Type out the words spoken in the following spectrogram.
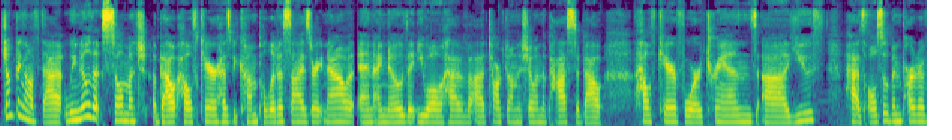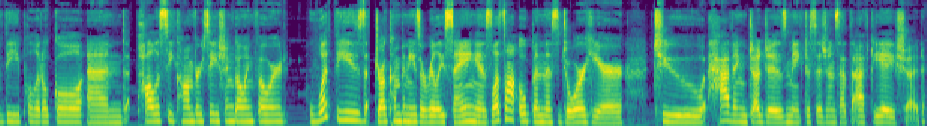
Jumping off that, we know that so much about healthcare has become politicized right now. And I know that you all have uh, talked on the show in the past about healthcare for trans uh, youth has also been part of the political and policy conversation going forward what these drug companies are really saying is let's not open this door here to having judges make decisions that the FDA should.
